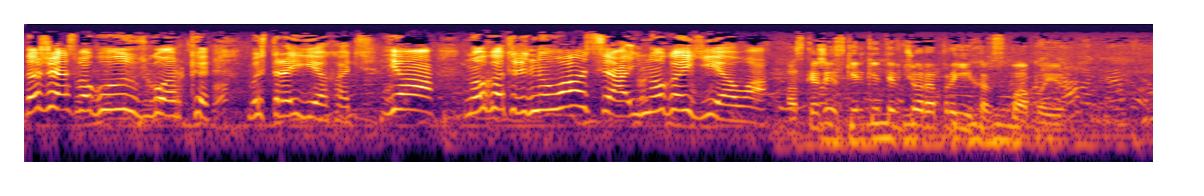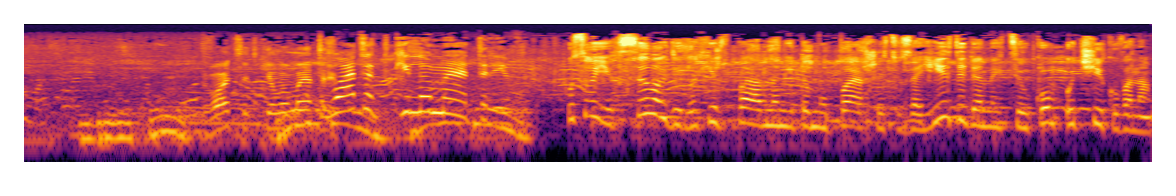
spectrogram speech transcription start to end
Даже я смогу с горки быстро ехать. Я много тренировался и много ела. А скажи, скільки ти вчора проїхав з папою? 20 кілометрів? 20 кілометрів. У своїх силах дітлахи впевнені, тому першість у заїзді для них цілком очікувана.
